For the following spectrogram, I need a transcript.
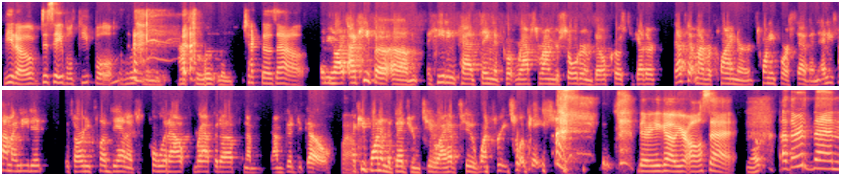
you know, disabled people. Absolutely. Absolutely. Check those out. And, you know, I, I keep a, um, a, heating pad thing that wraps around your shoulder and Velcros together. That's at my recliner 24 7. Anytime I need it, it's already plugged in. I just pull it out, wrap it up, and I'm I'm good to go. Wow. I keep one in the bedroom too. I have two, one for each location. there you go. You're all set. Yep. Other than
